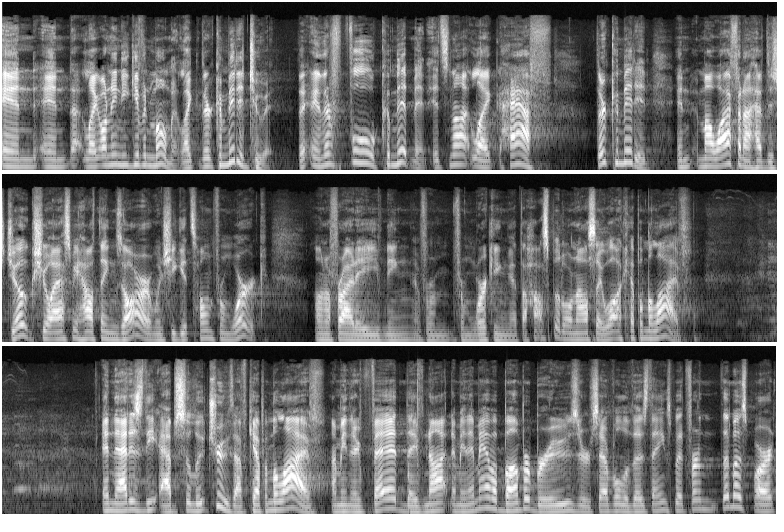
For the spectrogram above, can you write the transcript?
and, and like on any given moment, like they're committed to it. And they're full commitment. It's not like half, they're committed. And my wife and I have this joke. She'll ask me how things are when she gets home from work on a Friday evening from, from working at the hospital, and I'll say, Well, I kept them alive. and that is the absolute truth. I've kept them alive. I mean, they're fed, they've not, I mean, they may have a bump or bruise or several of those things, but for the most part,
